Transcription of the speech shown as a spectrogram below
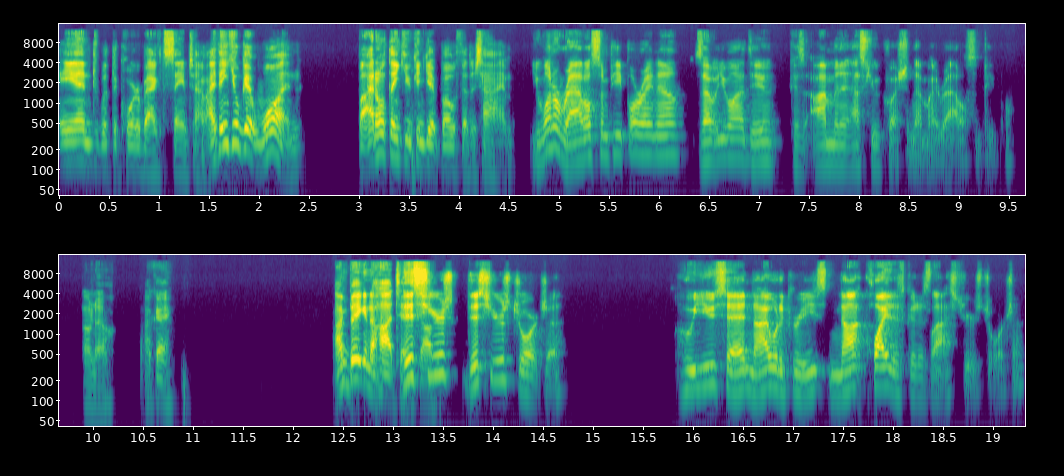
and with the quarterback at the same time. I think you'll get one, but I don't think you can get both at a time. You want to rattle some people right now? Is that what you want to do? Because I'm going to ask you a question that might rattle some people. Oh no. Okay. I'm big into hot takes. This year's this year's Georgia, who you said, and I would agree, is not quite as good as last year's Georgia.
